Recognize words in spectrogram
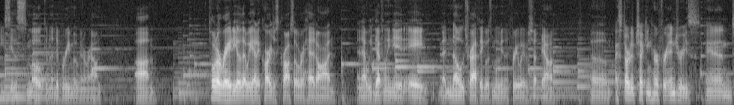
You see the smoke and the debris moving around. Um, told our radio that we had a car just cross over head on and that we definitely needed aid, that no traffic was moving, the freeway was shut down. Um, I started checking her for injuries and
